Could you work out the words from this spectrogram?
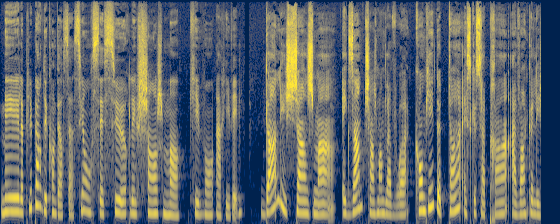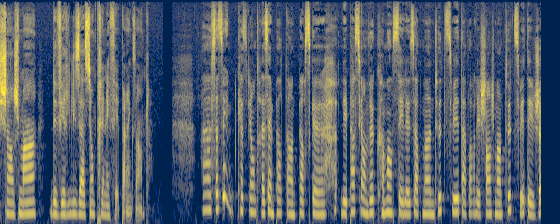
mais la plupart des conversations, c'est sur les changements qui vont arriver. Dans les changements, exemple changement de la voix, combien de temps est-ce que ça prend avant que les changements de virilisation prennent effet, par exemple? Ah, ça, c'est une question très importante parce que les patients veulent commencer les hormones tout de suite, avoir les changements tout de suite et je,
